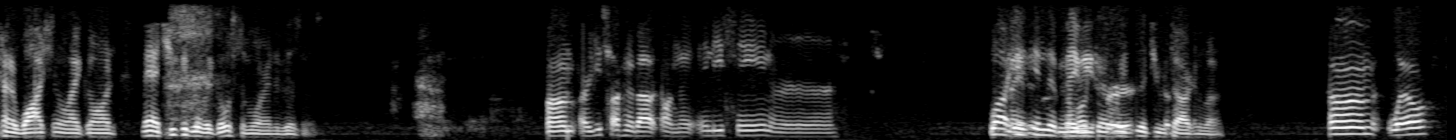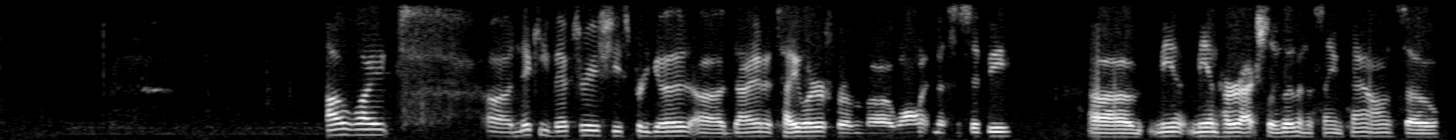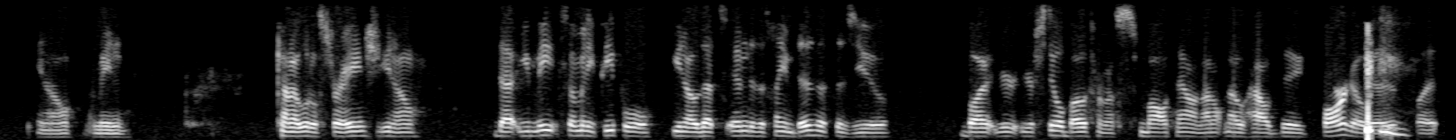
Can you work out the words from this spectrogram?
kind of watching, like going, man, she could really go somewhere in the business. Um, are you talking about on the indie scene or? Well, Maybe- in, in the maybe promotion for- that you were talking about. Um, well, I liked uh, Nikki Victory. She's pretty good. Uh, Diana Taylor from uh, Walnut, Mississippi. Uh, me, me and her actually live in the same town, so you know, I mean, kind of a little strange, you know, that you meet so many people, you know, that's into the same business as you, but you're you're still both from a small town. I don't know how big Fargo is, but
